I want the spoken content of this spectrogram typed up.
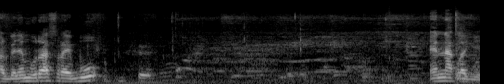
Harganya murah 1000. Enak lagi.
